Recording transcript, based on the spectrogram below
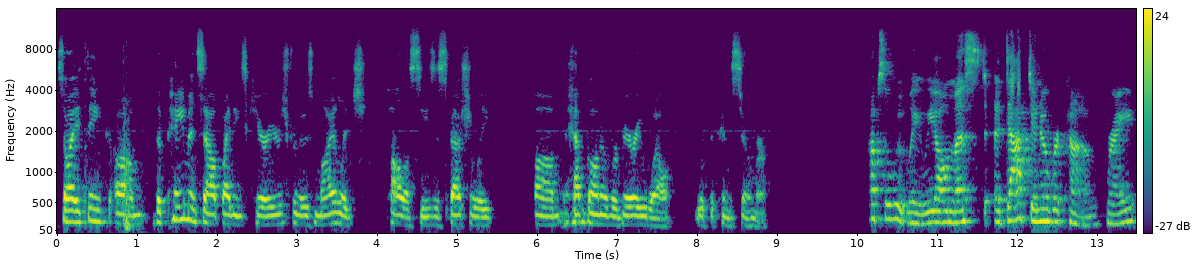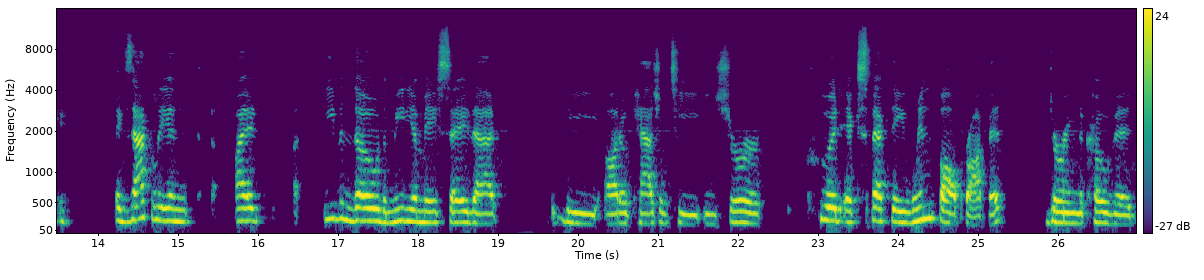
So i think um, the payments out by these carriers for those mileage policies especially um, have gone over very well with the consumer. Absolutely. We all must adapt and overcome right? Exactly. And I, even though the media may say that the auto casualty insurer could expect a windfall profit during the COVID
